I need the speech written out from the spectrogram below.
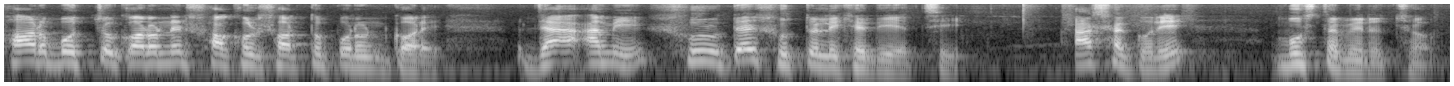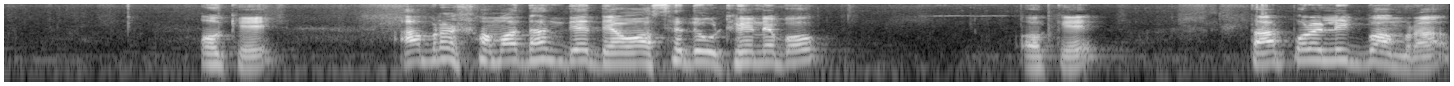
সর্বোচ্চকরণের সকল শর্ত পূরণ করে। যা আমি শুরুতে সূত্র লিখে দিয়েছি। আশা করি বুঝতে পেরেছ। ওকে, আমরা সমাধান দিয়ে দেওয়া সেদে উঠিয়ে নেব। ওকে, তারপরে লিখব আমরা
